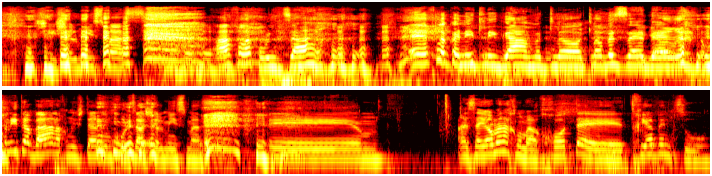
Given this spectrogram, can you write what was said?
שהיא של מיסמס. אחלה חולצה. איך לא קנית לי גם? את לא, את לא בסדר. תוכנית הבאה, אנחנו נשתנו עם חולצה של מיסמס. אמ, אז היום אנחנו מארחות תחיה בן צור.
